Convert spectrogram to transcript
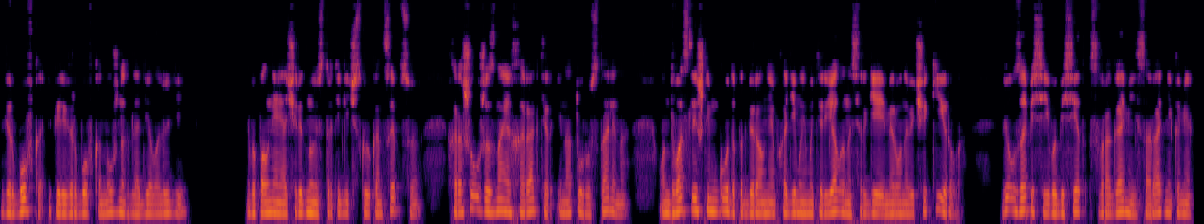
вербовка и перевербовка нужных для дела людей. Выполняя очередную стратегическую концепцию, хорошо уже зная характер и натуру Сталина, он два с лишним года подбирал необходимые материалы на Сергея Мироновича Кирова, вел записи его бесед с врагами и соратниками,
